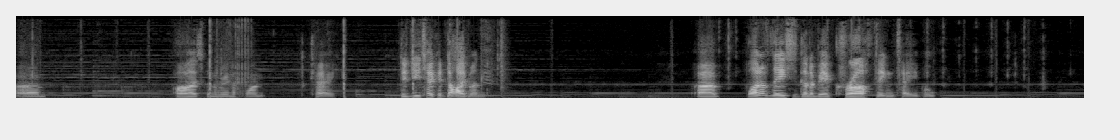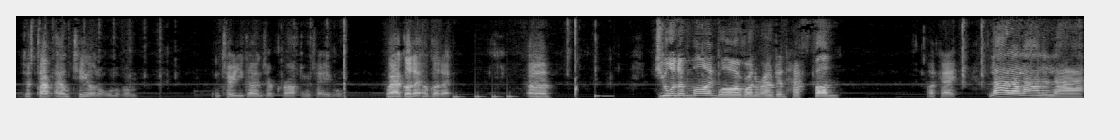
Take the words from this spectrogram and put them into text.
Um. Oh, it's gonna be enough one. Okay. Did you take a diamond? Uh, one of these is gonna be a crafting table. Just tap LT on all of them until you go into a crafting table. Wait, I got it, I got it. Uh, do you want to mine while I run around and have fun? Okay. La la la la la.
